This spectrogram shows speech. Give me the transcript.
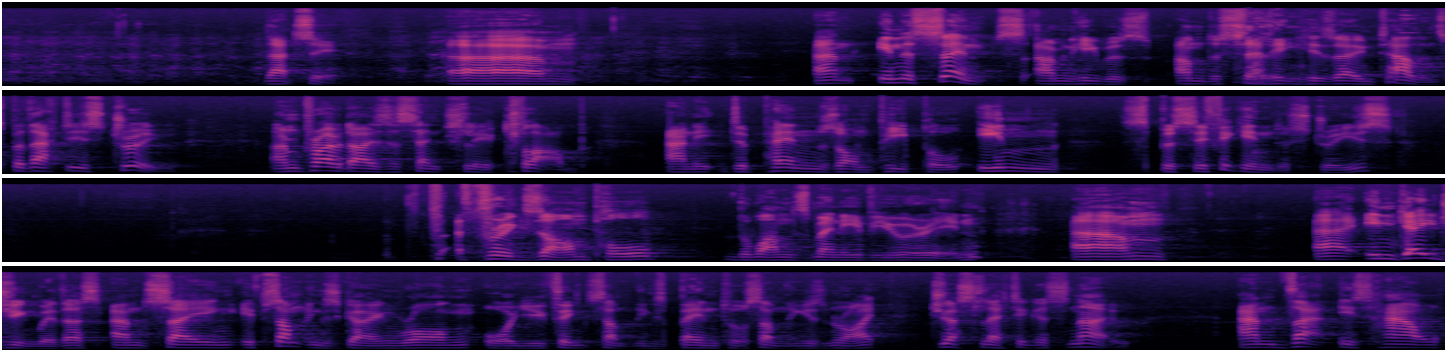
That's it. Um, and in a sense, I mean, he was underselling his own talents, but that is true. I mean, Private Eye is essentially a club, and it depends on people in specific industries. For example, the ones many of you are in, um, uh, engaging with us and saying if something's going wrong or you think something's bent or something isn't right, just letting us know. And that is how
